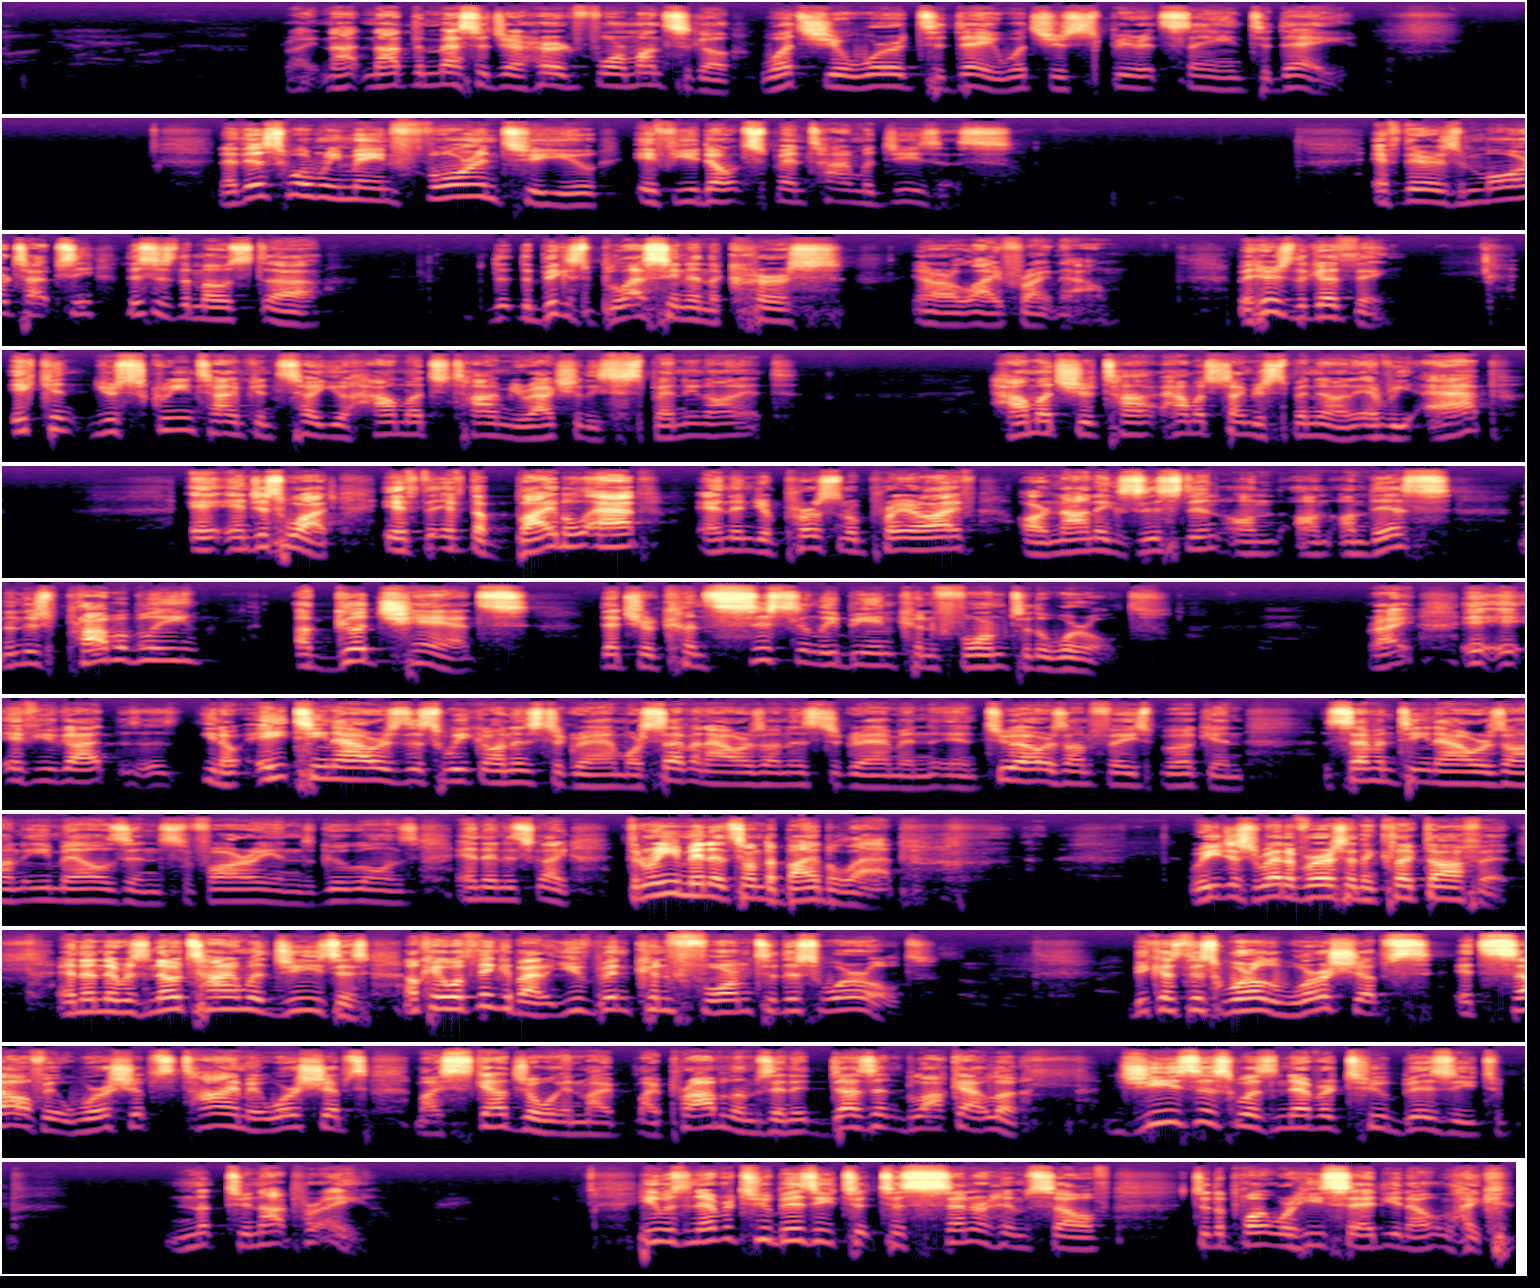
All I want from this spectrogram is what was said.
Right? Not, not the message I heard four months ago. What's your word today? What's your spirit saying today? Now, this will remain foreign to you if you don't spend time with Jesus if there's more time, see, this is the most, uh, the, the biggest blessing and the curse in our life right now. But here's the good thing it can, your screen time can tell you how much time you're actually spending on it, how much, your time, how much time you're spending on every app. And, and just watch. If the, if the Bible app and then your personal prayer life are non existent on, on, on this, then there's probably a good chance that you're consistently being conformed to the world right? If you got, you know, 18 hours this week on Instagram or seven hours on Instagram and, and two hours on Facebook and 17 hours on emails and Safari and Google, and, and then it's like three minutes on the Bible app where you just read a verse and then clicked off it. And then there was no time with Jesus. Okay, well, think about it. You've been conformed to this world because this world worships itself. It worships time. It worships my schedule and my, my problems, and it doesn't block out. Look, Jesus was never too busy to, to not pray. He was never too busy to, to center himself to the point where he said, you know, like,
